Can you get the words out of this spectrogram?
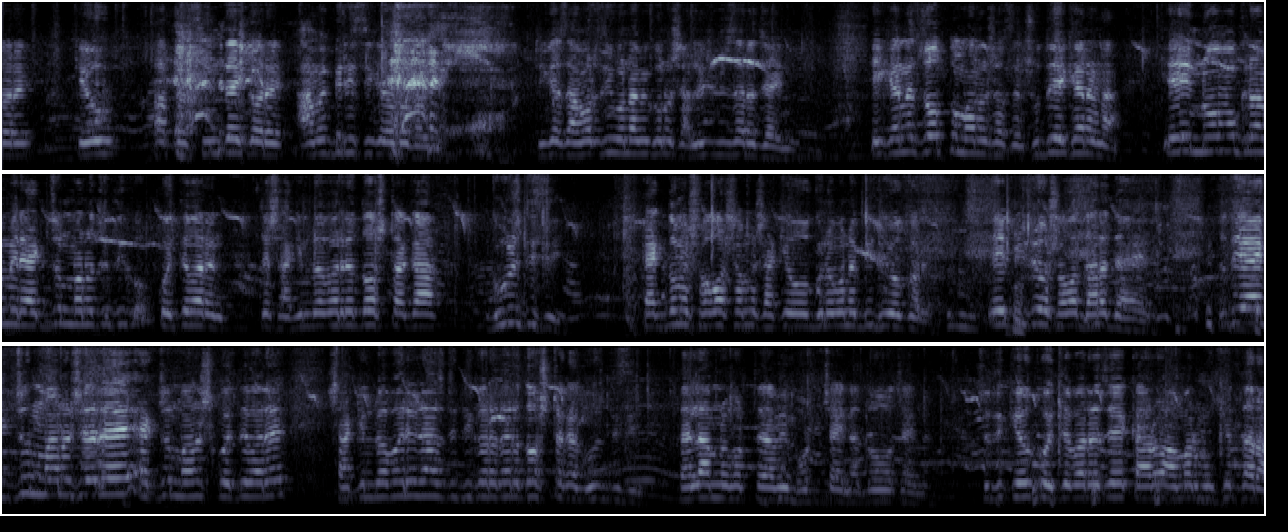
করে, কেউ আপনার চিন্তাই করে, আমি বিড়ি সিগারেটও খাই ঠিক আছে, আমার জীবনে আমি কোনো সালিশ বিচারে যাইনি। এখানে যত মানুষ আছেন, শুধু এখানে না, এই নবগ্রামের একজন মানুষ যদি কইতে পারেন যে শাকিল ব্যাপারে দশ টাকা ঘুষ দিছি, একদমই সবার সামনে সাকিব ও গুনে মনে ভিডিও করে। এই ভিডিও সবার দ্বারা দেয় যদি একজন মানুষের, একজন মানুষ কইতে পারে, শাকিল ব্যাপারী রাজনীতি করে, তারা দশ টাকা ঘুষ দিছি, তাহলে আমরা করতে আমি ভোট চাই না দোও চাই না। যদি কেউ কইতে পারে যে কারও আমার মুখের দ্বারা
